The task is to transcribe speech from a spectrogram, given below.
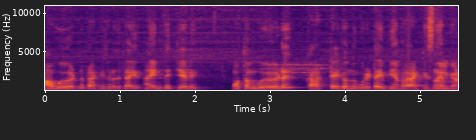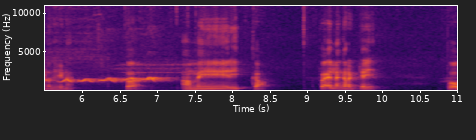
ആ വേർഡിന് പ്രാക്ടീസ് എടുത്തിട്ട് അതിന് തെറ്റിയാൽ മൊത്തം വേർഡ് കറക്റ്റായിട്ട് ഒന്നും കൂടി ടൈപ്പ് ചെയ്യാൻ പ്രാക്ടീസ് നൽകുകയാണ് ചെയ്യുന്നത്. ഇപ്പോൾ അമേരിക്ക. ഇപ്പോൾ എല്ലാം കറക്റ്റായി. ഇപ്പോൾ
